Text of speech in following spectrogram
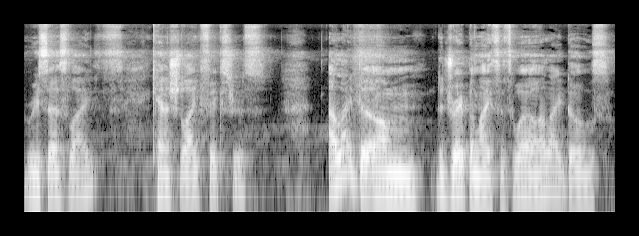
Recess lights, canister light fixtures. I like the um the draping lights as well. I like those.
